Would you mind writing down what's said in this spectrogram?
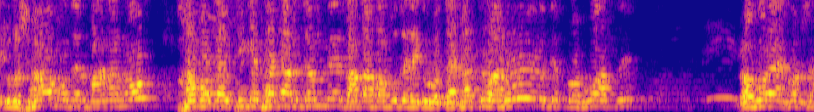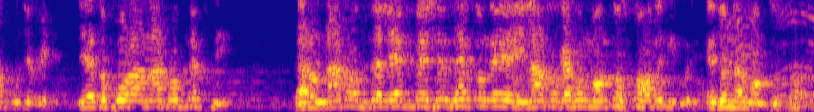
এগুলো সব ওদের বানানো ক্ষমতায় টিকে থাকার জন্য দাদা বাবুদের এগুলো দেখাতো। যে প্রভু আছে, প্রভুরা এখন সব বুঝে ফেলেছে। যেহেতু পোড়া নাটক দেখছি, কারণ নাটক যে লেখবে সে যেহেতু নেই, নাটক এখন মন্তস্থ হবে কি করে? এই জন্য আর মন্তস্থ হবে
